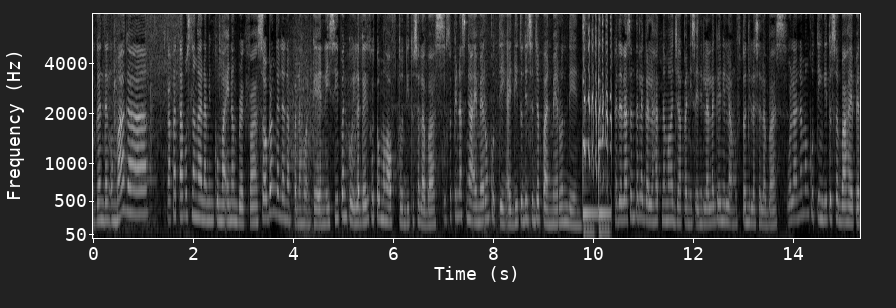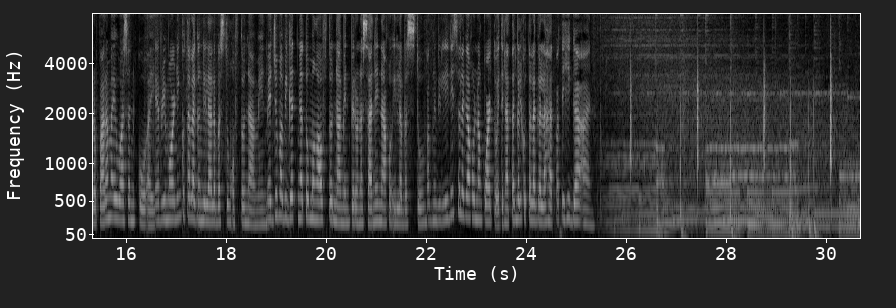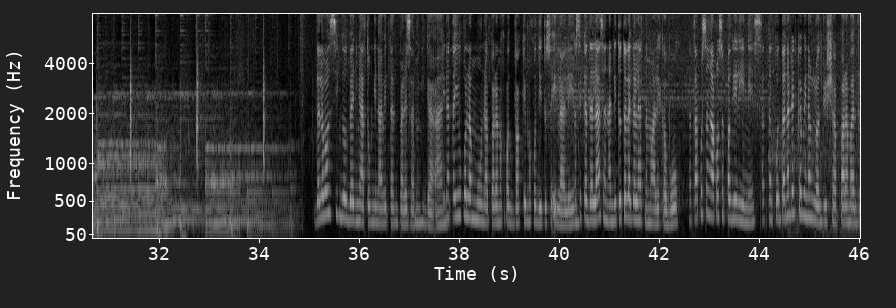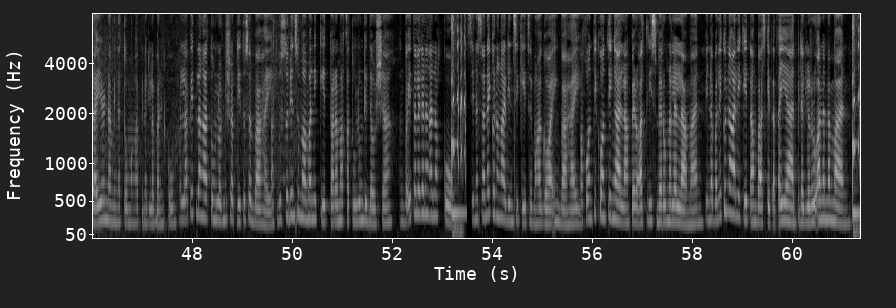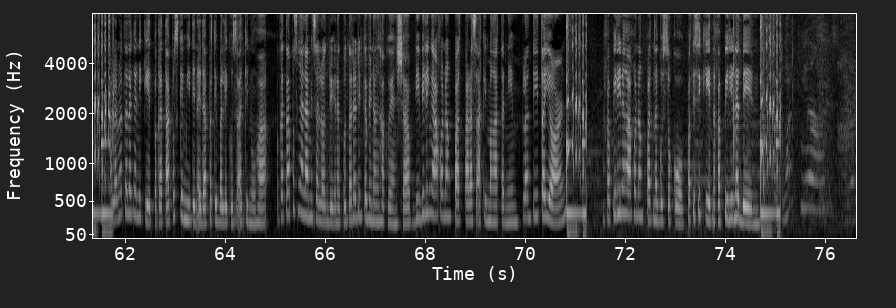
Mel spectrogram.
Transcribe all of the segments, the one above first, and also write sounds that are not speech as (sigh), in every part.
Magandang umaga! Kakatapos lang nga namin kumain ng breakfast. Sobrang ganda ng panahon kaya naisipan ko ilagay ko itong mga off-tone dito sa labas. Kung sa Pinas nga ay merong kuting ay dito din sa Japan meron din. Kadalasan talaga lahat ng mga Japanese ay nilalagay nila ang off-tone nila sa labas. Wala namang kuting dito sa bahay pero para maiwasan ko ay every morning ko talagang nilalabas tong off-tone namin. Medyo mabigat nga tong mga off-tone namin pero nasanay na akong ilabas to. Pag nililinis talaga ako ng kwarto ay tinatanggal ko talaga lahat pati higaan. Dalawang single bed nga itong ginamit namin para sa aming higaan. Pinatayo ko lang muna para makapag-vacuum ako dito sa ilalim. Kasi kadalasan, andito talaga lahat ng mga alikabok. Natapos na nga ako sa paglilinis at nagpunta na din kami ng laundry shop para ma-dryer namin na itong mga pinaglaban ko. Malapit lang nga itong laundry shop dito sa bahay at gusto din sumama ni Kate para makatulong din daw siya. Ang bait talaga ng anak ko. Sinasanay ko na nga din si Kate sa mga gawaing bahay. Pakonti-konti nga lang pero at least merong nalalaman. Pinabalik ko na nga ni Kate ang basket at ayan, pinaglaruan na naman. Alam na talaga ni Kate, pagkatapos gamitin ay dapat ibalik kung saan kinuha. Pagkatapos nga namin sa laundry, ay nagpunta na din kami ng Hakuen shop. Bibili nga ako ng pot para sa aking mga tanim. Plantita yarn. Nakapili na nga ako ng pot na gusto ko. Pati si Kate, nakapili na din.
